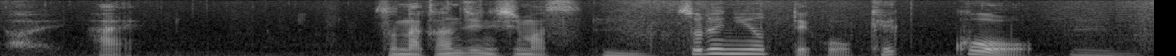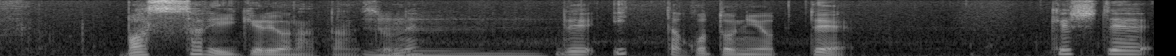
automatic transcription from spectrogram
はい。はいそんな感じにします。うん。それによってこう結構うん。バッサリいけるようになったんですよね、うん。で行ったことによって決して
